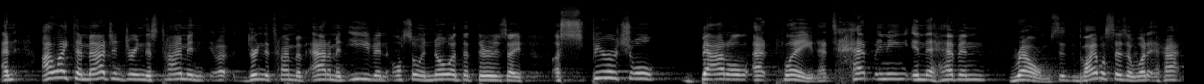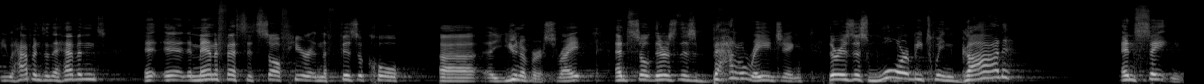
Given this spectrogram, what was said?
And I like to imagine during this time, in, uh, during the time of Adam and Eve, and also in Noah, that there is a, a spiritual battle at play that's happening in the heaven realms. The Bible says that what ha- happens in the heavens, it, it, manifests itself here in the physical uh, universe, right? And so there's this battle raging. There is this war between God and Satan.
